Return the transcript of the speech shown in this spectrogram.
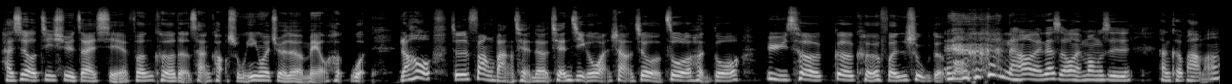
还是有继续在写分科的参考书，因为觉得没有很稳。然后就是放。榜前的前几个晚上就做了很多预测各科分数的梦，然后呢，那时候的梦是很可怕吗？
